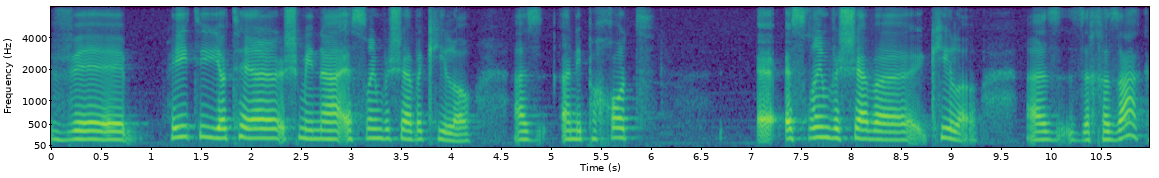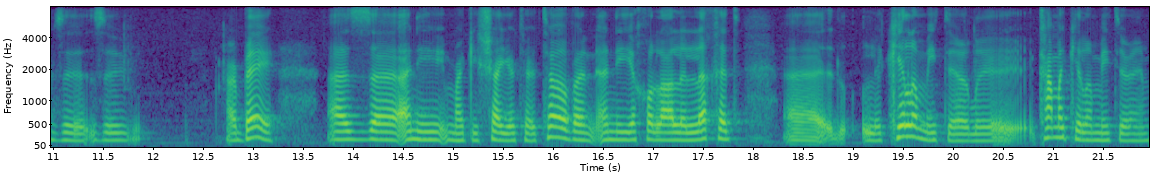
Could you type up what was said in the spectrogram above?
והייתי יותר שמינה 27 קילו, אז אני פחות 27 קילו, אז זה חזק, זה, זה הרבה. אז uh, אני מרגישה יותר טוב, אני, אני יכולה ללכת uh, לקילומטר, לכמה קילומטרים,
